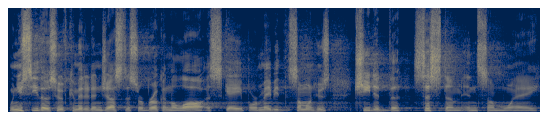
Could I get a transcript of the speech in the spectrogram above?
When you see those who have committed injustice or broken the law escape, or maybe someone who's cheated the system in some way,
